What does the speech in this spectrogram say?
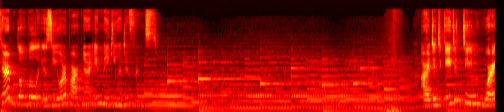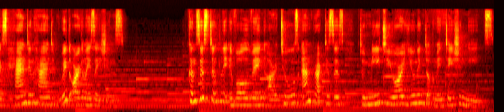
Therap Global is your partner in making a difference. Our dedicated team works hand in hand with organizations, consistently evolving our tools and practices to meet your unique documentation needs.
